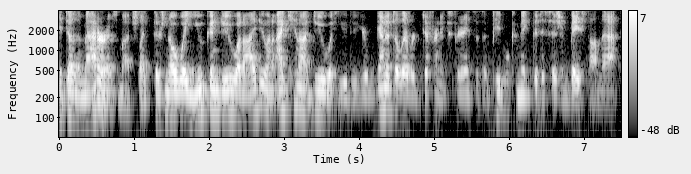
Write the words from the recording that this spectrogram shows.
it doesn't matter as much. Like there's no way you can do what I do and I cannot do what you do. You're going to deliver different experiences and people can make the decision based on that.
